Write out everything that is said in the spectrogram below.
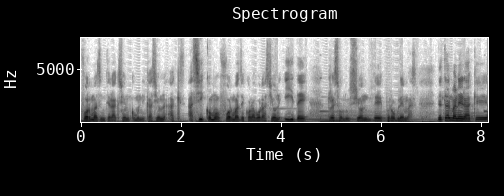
formas de interacción, comunicación, así como formas de colaboración y de resolución de problemas. De tal manera que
